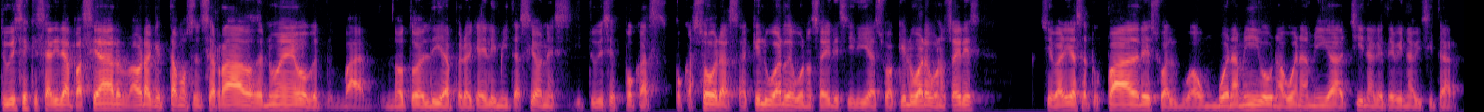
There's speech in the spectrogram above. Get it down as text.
tuvieses que salir a pasear, ahora que estamos encerrados de nuevo, no todo el día, pero que hay limitaciones, y tuvieses pocas, pocas horas, ¿a qué lugar de Buenos Aires irías o a qué lugar de Buenos Aires llevarías a tus padres o a un buen amigo, una buena amiga china que te viene a visitar?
